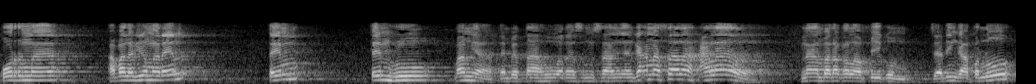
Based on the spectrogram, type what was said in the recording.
kurma, apalagi kemarin tem temhu, paham ya? Tempe tahu atau semisalnya, enggak masalah, halal. Nah, barakallahu fikum. Jadi enggak perlu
